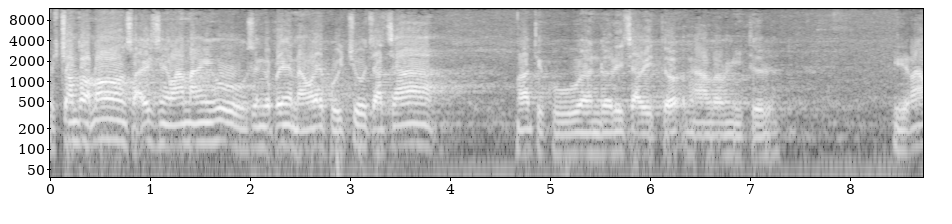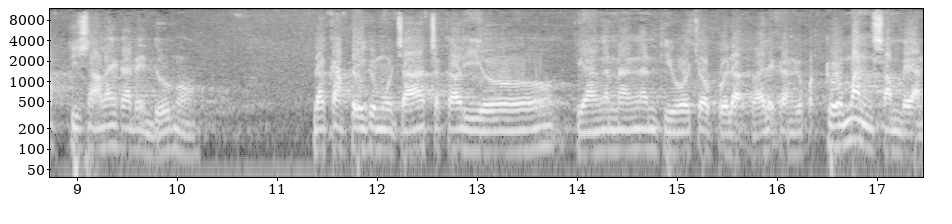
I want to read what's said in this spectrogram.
Contoh no saya sing lanang itu sing kepengen oleh bojo caca nggak diguan dari cawe itu ngalor ngidul. Rabi saleh kadang dongo lah kabeh iku maca cekal yo diangen-angen diwaca bolak-balik kanggo pedoman sampean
